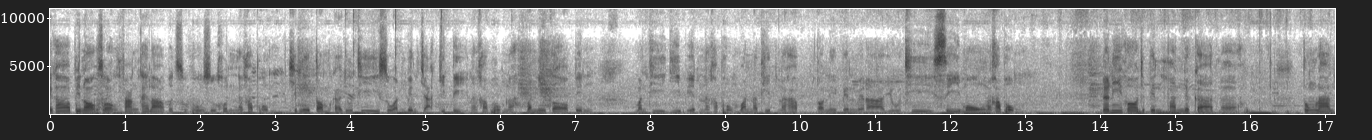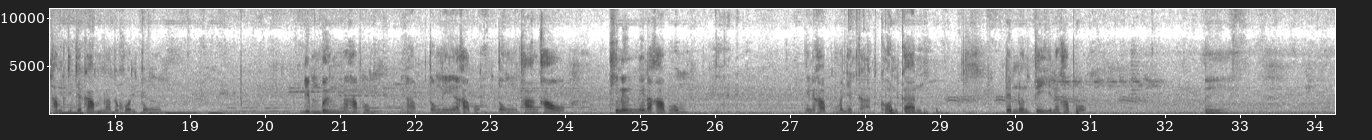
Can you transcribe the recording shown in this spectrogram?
ดีครับพี่น้องสองฟังไทยลาวเบิดสุภูสุคนนะครับผมคลิปนี้ต้อมกับอยู่ที่สวนเบญจกิตินะครับผมนะวันนี้ก็เป็นวันที่ 21 นะครับผมวันอาทิตย์นะครับ ตอนนี้เป็นเวลาอยู่ที่4โมงนะครับผมเดี๋ยวนี้ก็จะเป็นบรรยากาศตรงลานทำกิจกรรมนะทุกคนตรงดิมบึงนะครับผมนี่ครับ ตรงนี้นะครับผมตรงทางเข้าที่หนึ่งนี่นะครับผมนี่นะครับบรรยากาศก่อนการ เล่นดนตรีนะครับผม นี่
